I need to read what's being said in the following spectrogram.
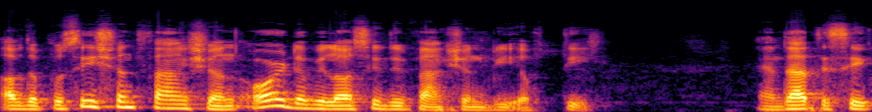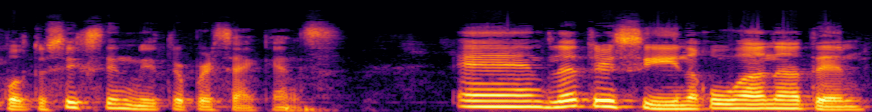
of the position function or the velocity function v of t. And that is equal to 16 meter per seconds. And letter C, nakuha natin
